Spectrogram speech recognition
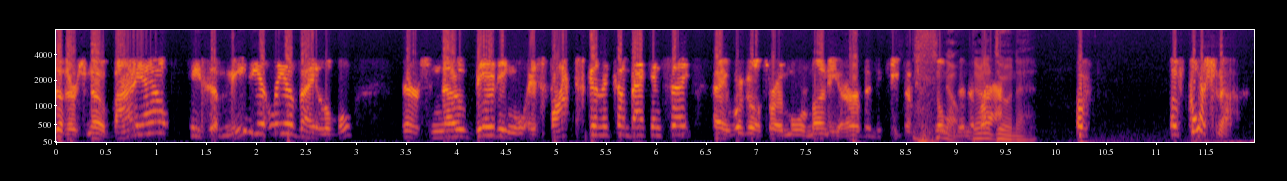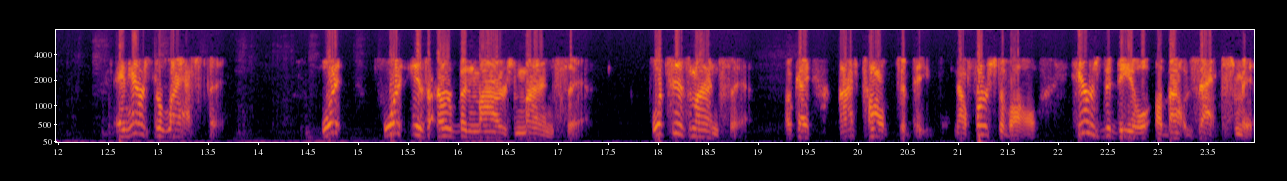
So there's no buyout. He's immediately available. There's no bidding. Is Fox going to come back and say, "Hey, we're going to throw more money at Urban to keep him from going no, in the they're not doing that. Of, of course not. And here's the last thing. What what is Urban Meyer's mindset? What's his mindset? Okay, I've talked to people. Now, first of all, here's the deal about Zach Smith.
